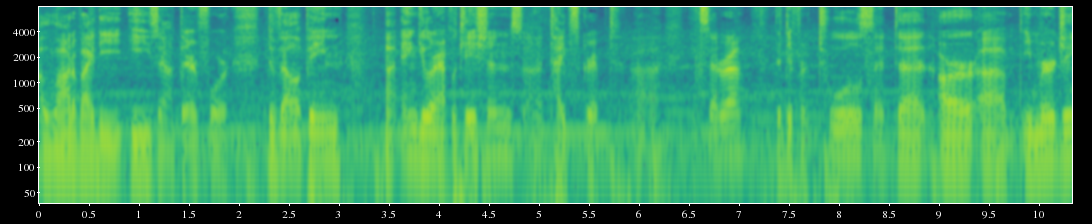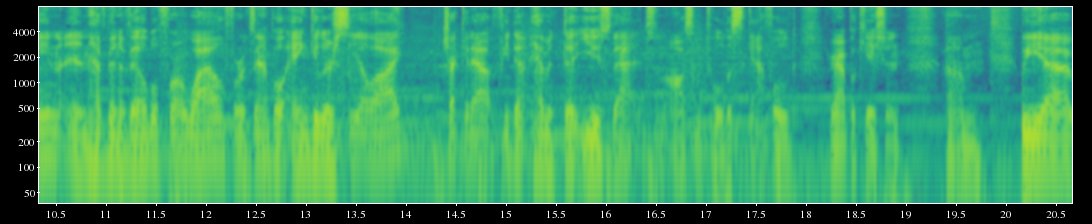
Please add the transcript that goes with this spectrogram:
a lot of IDEs out there for developing uh, Angular applications, TypeScript, etc. The different tools that are emerging and have been available for a while. For example, Angular CLI check it out if you haven't uh, used that. It's an awesome tool to scaffold your application. Um, we uh,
